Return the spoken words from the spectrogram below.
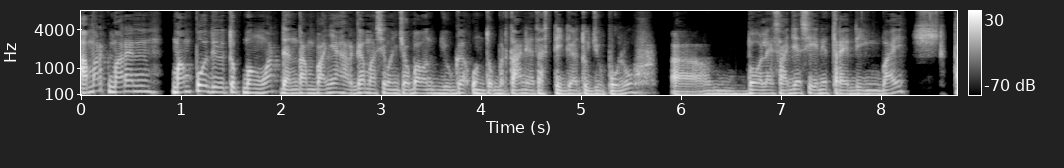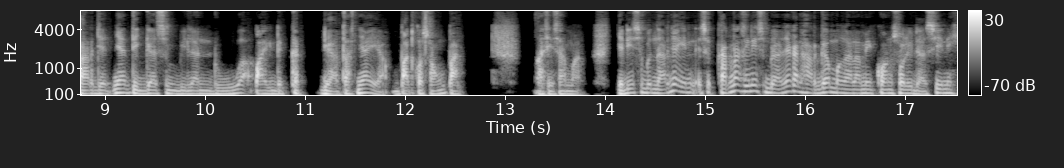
Amar kemarin mampu di YouTube menguat dan tampaknya harga masih mencoba juga untuk bertahan di atas 370. Uh, boleh saja sih ini trading buy. Targetnya 392 paling dekat di atasnya ya 404 masih sama. Jadi sebenarnya ini karena sini sebenarnya kan harga mengalami konsolidasi nih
